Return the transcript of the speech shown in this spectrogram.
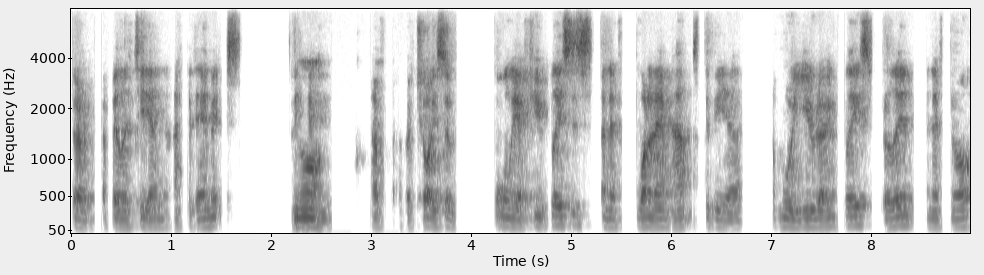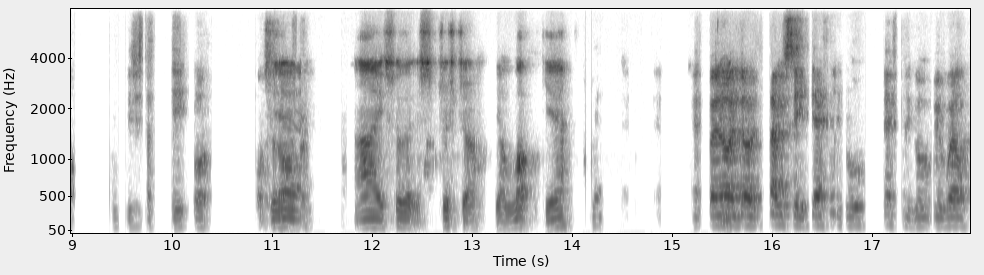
their, ability and academics. They no. can have, have, a choice of only a few places, and if one of them happens to be a, a more year-round place, brilliant. And if not, you just have to take what, what's yeah. on offer. Aye, so it's just your your luck, yeah. yeah. But no, no, I would say definitely go, definitely go. Be well,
